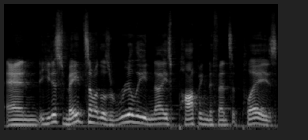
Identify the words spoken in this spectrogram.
And he just made some of those really nice popping defensive plays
